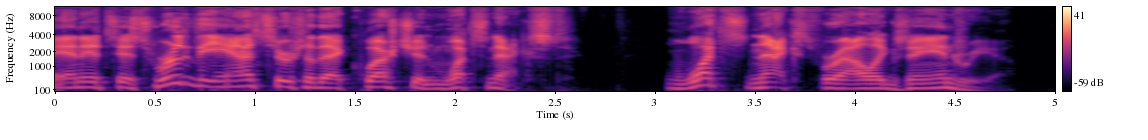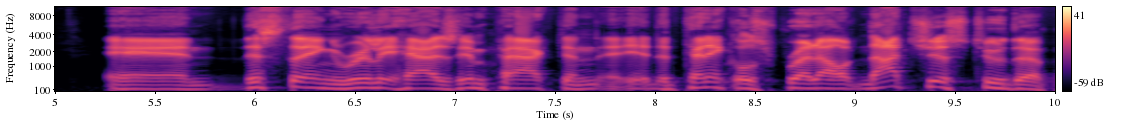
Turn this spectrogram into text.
And it's it's really the answer to that question: What's next? What's next for Alexandria? And this thing really has impact, and it, the tentacles spread out not just to the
